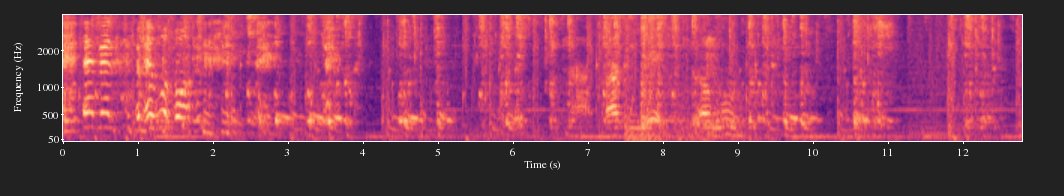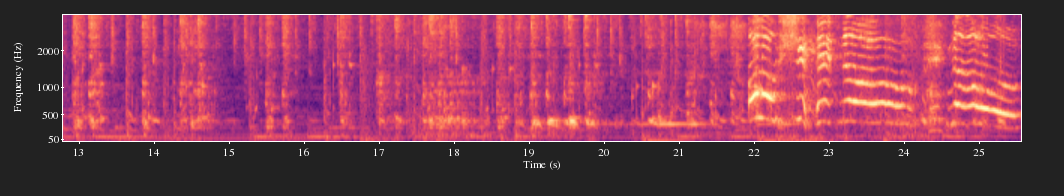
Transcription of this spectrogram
That man's that wolf on. Ah, fucking bitch. Don't move. Oh shit! No! No!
